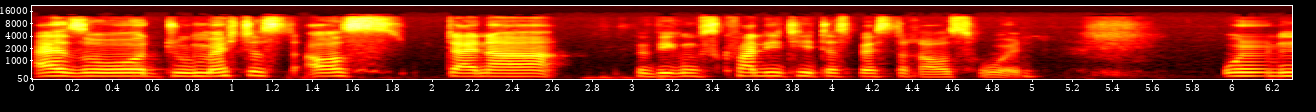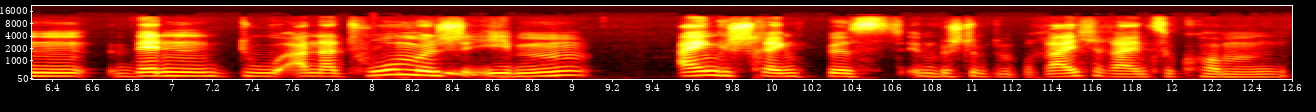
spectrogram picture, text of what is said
Also du möchtest aus deiner Bewegungsqualität das Beste rausholen. Und wenn du anatomisch eben eingeschränkt bist, in bestimmte Bereiche reinzukommen,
